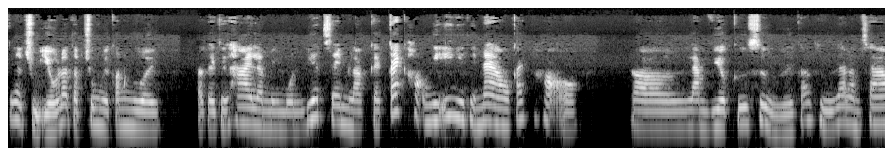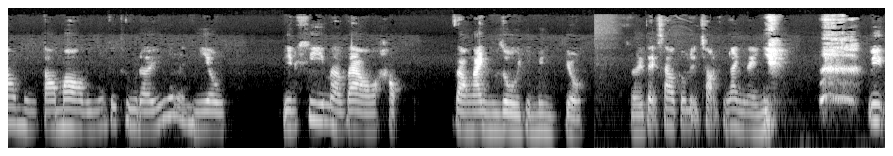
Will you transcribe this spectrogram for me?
tức là chủ yếu là tập trung về con người và cái thứ hai là mình muốn biết xem là cái cách họ nghĩ như thế nào cách họ uh, làm việc cư xử với các thứ ra làm sao. Mình tò mò về những cái thứ đấy rất là nhiều. Đến khi mà vào học vào ngành rồi thì mình kiểu đấy tại sao tôi lại chọn cái ngành này nhỉ? Vì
